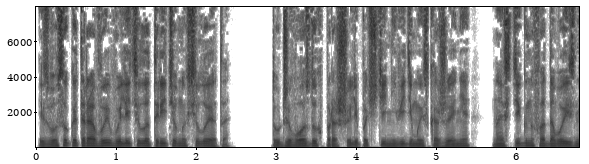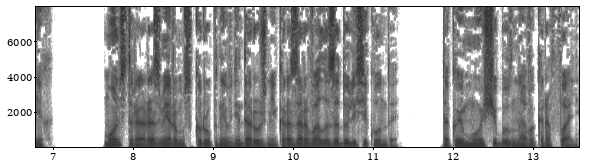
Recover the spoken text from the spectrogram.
Из высокой травы вылетело три темных силуэта. Тут же воздух прошили почти невидимые искажения, настигнув одного из них. Монстра размером с крупный внедорожник разорвало за доли секунды. Такой мощи был навык Рафаль.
